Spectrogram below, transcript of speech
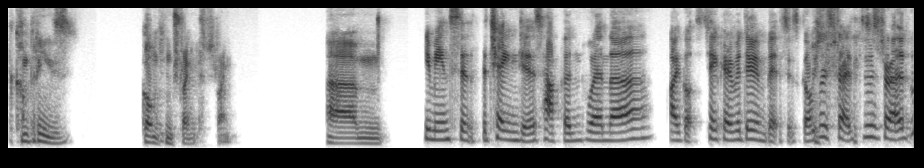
the company's gone from strength to strength. Um, you mean since the changes happened when uh, I got to take over doing bits, it's gone from strength to strength.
